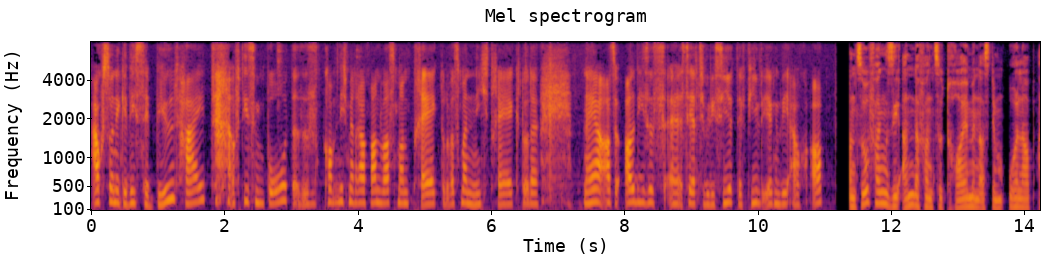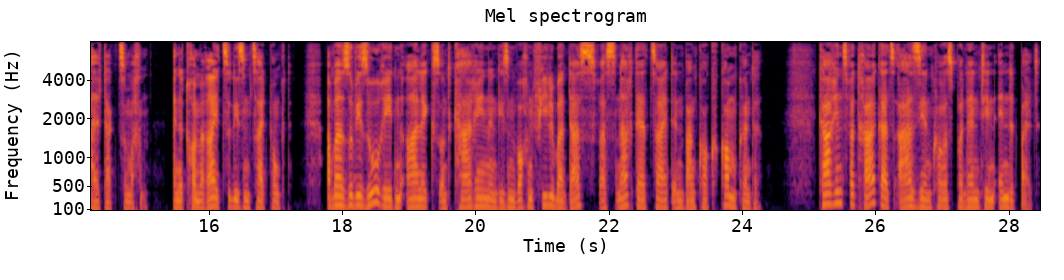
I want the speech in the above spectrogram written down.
Auch so eine gewisse Wildheit auf diesem Boot. Also es kommt nicht mehr darauf an, was man trägt oder was man nicht trägt. Oder naja, also all dieses äh, sehr zivilisierte fiel irgendwie auch ab. Und so fangen sie an, davon zu träumen, aus dem Urlaub Alltag zu machen. Eine Träumerei zu diesem Zeitpunkt. Aber sowieso reden Alex und Karin in diesen Wochen viel über das, was nach der Zeit in Bangkok kommen könnte. Karins Vertrag als Asien-Korrespondentin endet bald.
